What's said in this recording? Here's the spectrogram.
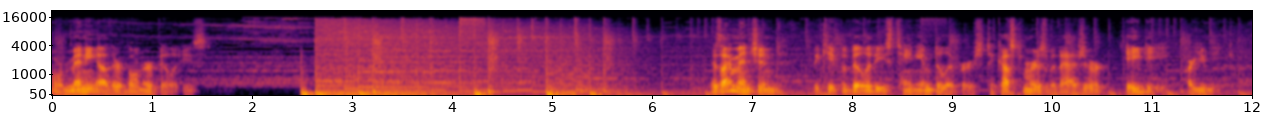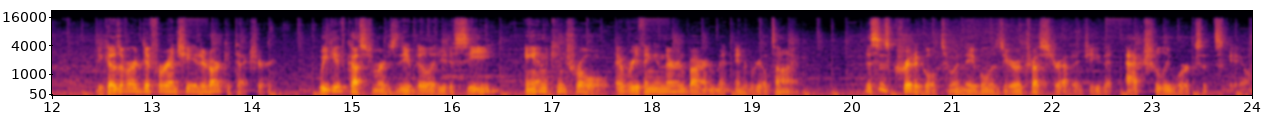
or many other vulnerabilities. As I mentioned, the capabilities Tanium delivers to customers with Azure AD are unique. Because of our differentiated architecture, we give customers the ability to see and control everything in their environment in real time. This is critical to enable a zero trust strategy that actually works at scale.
